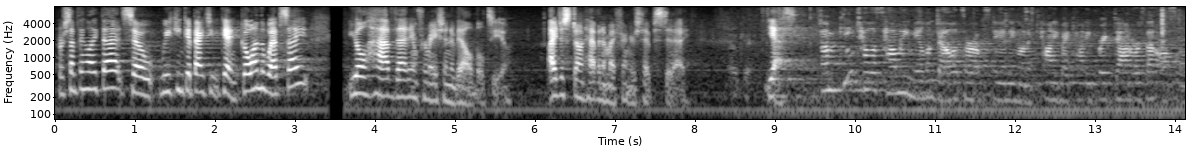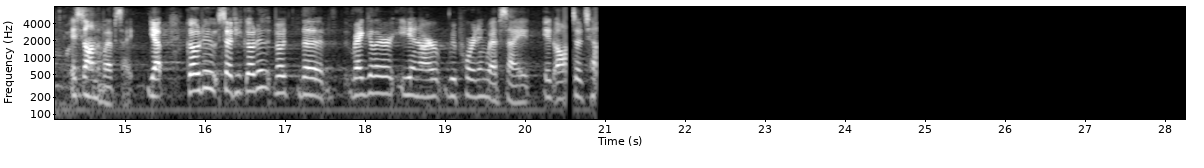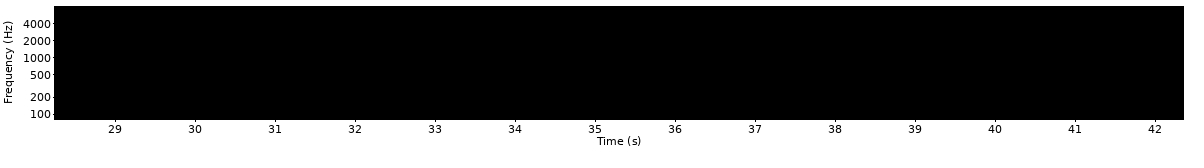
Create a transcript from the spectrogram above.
or something like that. So we can get back to you, again, go on the website, you'll have that information available to you. I just don't have it in my fingertips today. Okay. Yes. Um, can you tell us how many mail-in ballots are outstanding on a county-by-county breakdown, or is that also on the website? It's on the website. Yep. Go to, so if you go to vote the regular ENR reporting website, it also tells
